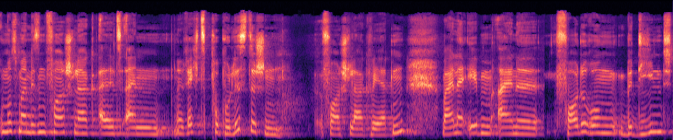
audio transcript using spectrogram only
muss man diesen Vorschlag als einen rechtspopulistischen Vorschlag werten, weil er eben eine Forderung bedient,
